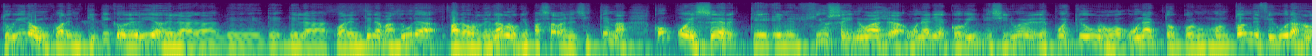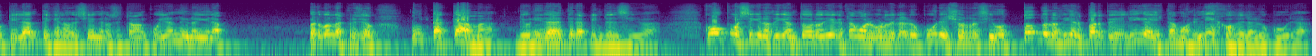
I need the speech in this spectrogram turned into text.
tuvieron cuarenta y pico de días de la, de, la cuarentena más dura para ordenar lo que pasaba en el sistema. ¿Cómo puede ser que en el Husey no haya un área COVID-19 después que hubo un acto con un montón de figuras rutilantes que nos decían que nos estaban cuidando y no hay una, perdón la expresión, puta cama de unidad de terapia intensiva? ¿Cómo puede ser que nos digan todos los días que estamos al borde de la locura y yo recibo todos los días el parte de liga y estamos lejos de la locura?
